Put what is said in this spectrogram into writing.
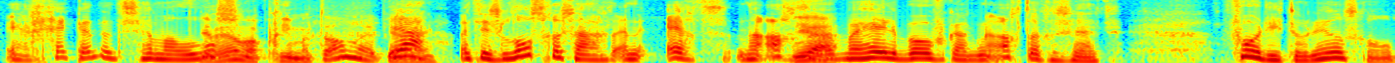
Ja, gek hè, dat is helemaal los. Je hebt helemaal prima tanden, heb jij. Ja, het is losgezaagd en echt naar achter, Ja. mijn hele bovenkant naar achter gezet. Voor die toneelschool.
